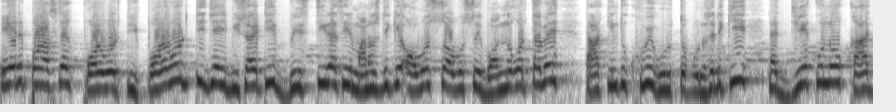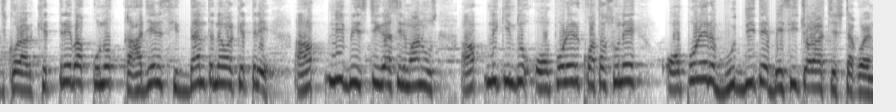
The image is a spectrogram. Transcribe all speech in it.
এরপর আসা যাক পরবর্তী। পরবর্তী যে বিষয়টি বৃষ্টিক রাশির মানুষটিকে অবশ্য অবশ্যই বন্ধ করতে হবে, তা কিন্তু খুবই গুরুত্বপূর্ণ। সেটি কি? না যে কোনো কাজ করার ক্ষেত্রে বা কোনো কাজের সিদ্ধান্ত নেওয়ার ক্ষেত্রে আপনি বৃষ্টিক রাশির মানুষ, আপনি কিন্তু অপরের কথা শুনে অপরের বুদ্ধিতে বেশি চলার চেষ্টা করেন।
